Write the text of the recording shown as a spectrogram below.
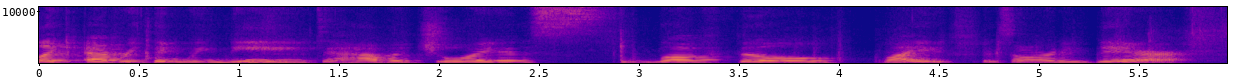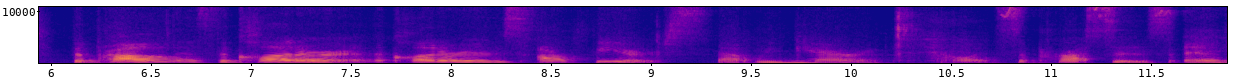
like everything we need to have a joyous, love-filled life is already there. The problem is the clutter, and the clutter is our fears that we mm. carry, how it suppresses and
